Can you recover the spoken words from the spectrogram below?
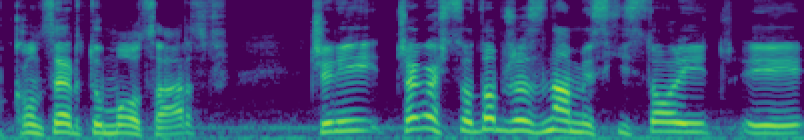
y, koncertu mocarstw, czyli czegoś, co dobrze znamy z historii. I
